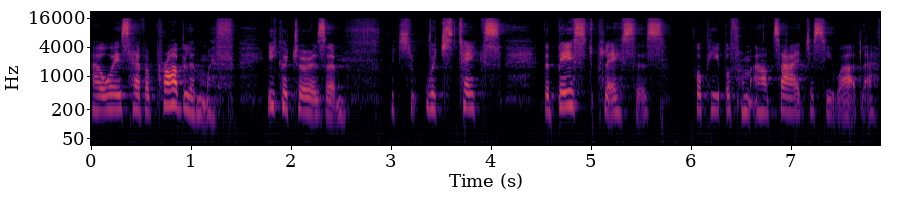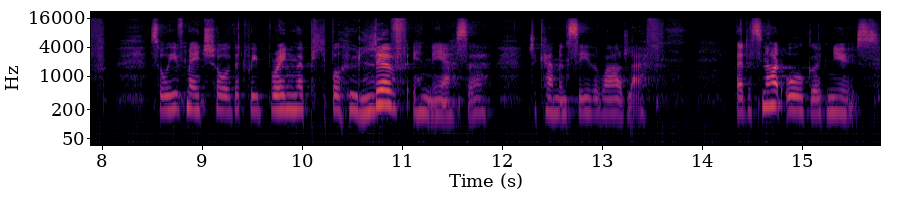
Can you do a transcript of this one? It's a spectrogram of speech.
I always have a problem with ecotourism, which, which takes the best places for people from outside to see wildlife. So we've made sure that we bring the people who live in Niassa to come and see the wildlife. But it's not all good news,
